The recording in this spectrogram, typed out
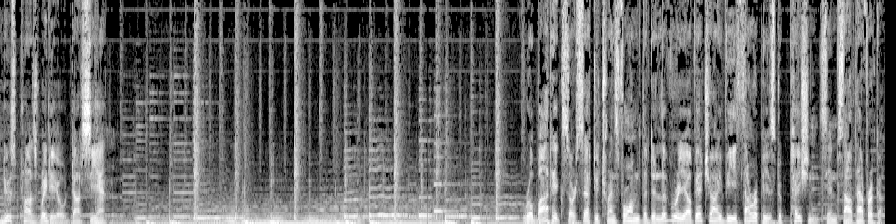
newsplusradio.cn. Robotics are set to transform the delivery of HIV therapies to patients in South Africa.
